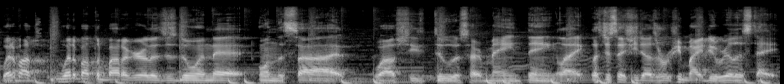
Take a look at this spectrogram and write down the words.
What about what about the bottle girl that's just doing that on the side while she's doing her main thing? Like, let's just say she does, she might do real estate,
